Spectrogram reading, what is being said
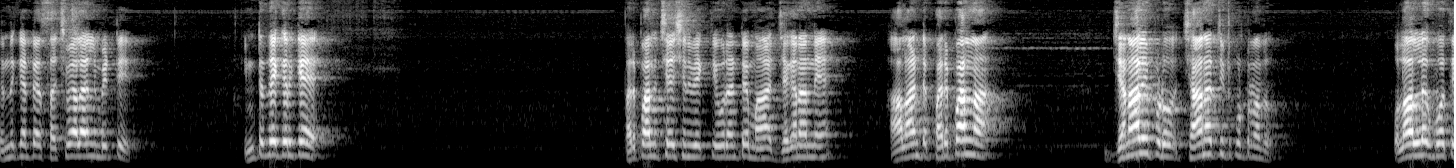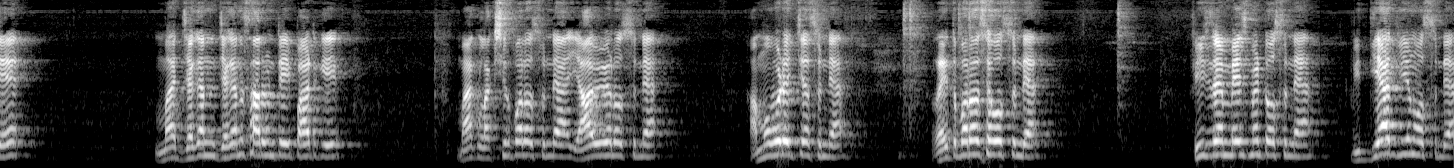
ఎందుకంటే సచివాలయాన్ని పెట్టి ఇంటి దగ్గరికే పరిపాలన చేసిన వ్యక్తి ఎవరంటే మా జగనన్నే. అలాంటి పరిపాలన జనాలు ఇప్పుడు చాలా తిట్టుకుంటున్నారు. పొలాల్లోకి పోతే మా జగన్ జగన్ సార్ ఉంటే ఈ పాటికి మాకు లక్ష రూపాయలు వస్తుండే యాభై వేలు వస్తుండే అమ్మఒడి వచ్చేస్తుండే రైతు భరోసా వస్తుండే ఫీజు రెంబేస్మెంట్ వస్తుండే విద్యా దీవెన వస్తుండే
